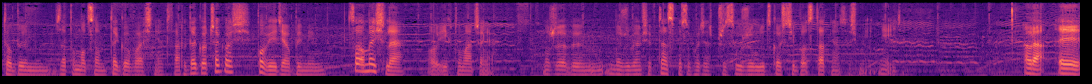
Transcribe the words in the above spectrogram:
To bym za pomocą tego właśnie twardego czegoś powiedziałbym im, co myślę o ich tłumaczeniach. Może bym, może bym się w ten sposób chociaż przysłużył ludzkości, bo ostatnio coś mi nie idzie. Dobra, y,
